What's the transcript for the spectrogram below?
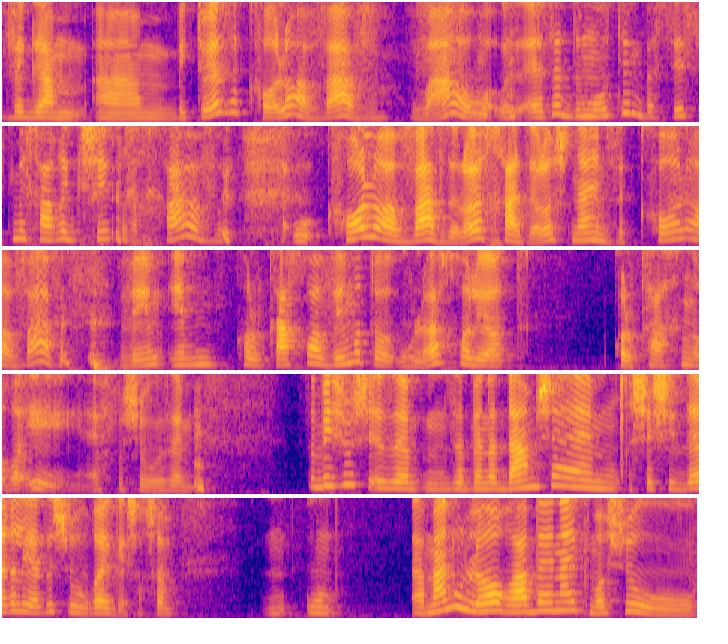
וגם הביטוי הזה, כל אוהביו, וואו, איזה דמות עם בסיס תמיכה רגשית רחב. הוא כל אוהביו, זה לא אחד, זה לא שניים, זה כל אוהביו. ואם כל כך אוהבים אותו, הוא לא יכול להיות כל כך נוראי איפשהו. זה, זה מישהו, זה, זה בן אדם ש, ששידר לי איזשהו רגש. עכשיו, הוא, המן הוא לא רע בעיניי כמו שהוא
